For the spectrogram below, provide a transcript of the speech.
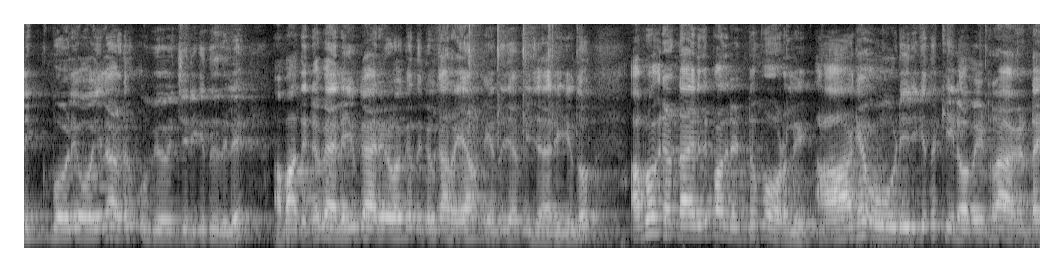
ലിക്ബോളി ഓയിലാണ് ഉപയോഗിച്ചിരിക്കുന്നത് ഇതിൽ അപ്പോൾ അതിന്റെ വിലയും കാര്യങ്ങളൊക്കെ നിങ്ങൾക്ക് അറിയാം എന്ന് ഞാൻ വിചാരിക്കുന്നു. അപ്പോൾ രണ്ടായിരത്തി പതിനെട്ട് മോഡൽ ആകെ ഓടിയിരിക്കുന്ന കിലോമീറ്റർ ആകട്ടെ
